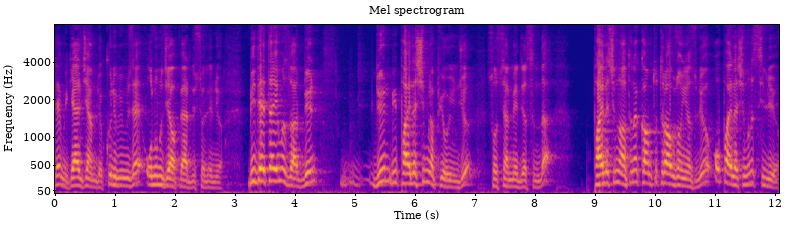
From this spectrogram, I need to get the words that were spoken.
Değil mi? Geleceğim diyor. Kulübümüze olumlu cevap verdiği söyleniyor. Bir detayımız var. Dün dün bir paylaşım yapıyor oyuncu sosyal medyasında. Paylaşımın altına Come Trabzon yazılıyor. O paylaşımını siliyor.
